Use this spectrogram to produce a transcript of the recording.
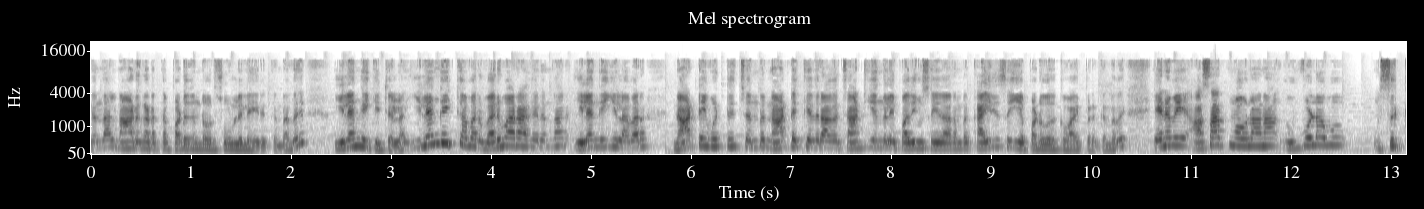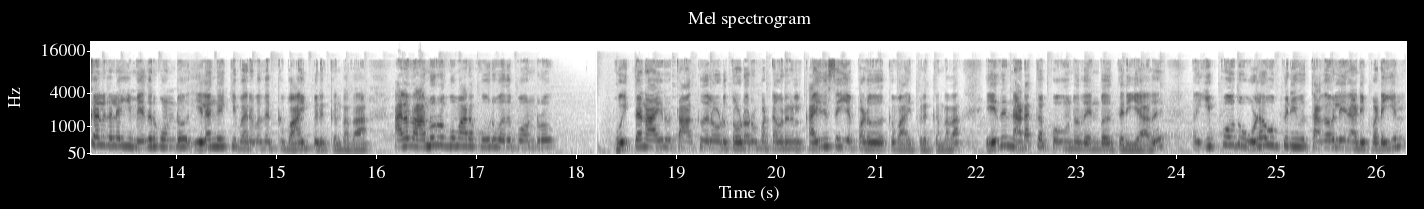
இருந்தால் நாடு கடத்தப்படுகின்ற ஒரு சூழ்நிலை இருக்கின்றது. இலங்கைக்கு செல்ல இலங்கைக்கு அவர் வருவாராக இருந்தால் இலங்கையில் அவர் நாட்டை விட்டு சென்று நாட்டுக்கு எதிராக சாட்டியங்களை பதிவு செய்தார் என்று கைது செய்யப்படுவதற்கு வாய்ப்பு இருக்கின்றது. எனவே அசாத் மௌலானா இவ்வளவு சிக்கல்களையும் எதிர்கொண்டு இலங்கைக்கு வருவதற்கு வாய்ப்பு இருக்கின்றதா? அல்லது அனுரகுமார கூறுவது போன்று உயிர்த்த ஞாயிறு தாக்குதலோடு தொடர்பட்டவர்கள் கைது செய்யப்படுவதற்கு வாய்ப்பு இருக்கின்றதா எது நடக்கப் போகின்றது என்பது தெரியாது. இப்போது உளவு பிரிவு தகவலின் அடிப்படையில்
